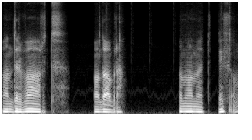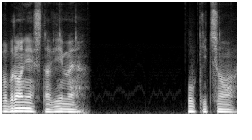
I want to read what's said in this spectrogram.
Van der Waart. O dobra. To mamy tych. W obronie stawimy. Póki co.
